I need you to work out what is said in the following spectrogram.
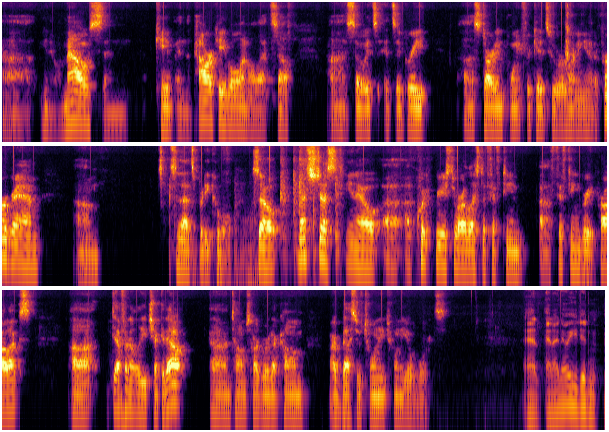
uh, you know, a mouse and cable and the power cable and all that stuff. Uh, so it's it's a great uh, starting point for kids who are learning how to program. Um, so that's pretty cool. So that's just you know a, a quick breeze through our list of 15, uh, 15 great products. Uh, definitely check it out on tomshardware.com. Our best of 2020 awards. And and I know you didn't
